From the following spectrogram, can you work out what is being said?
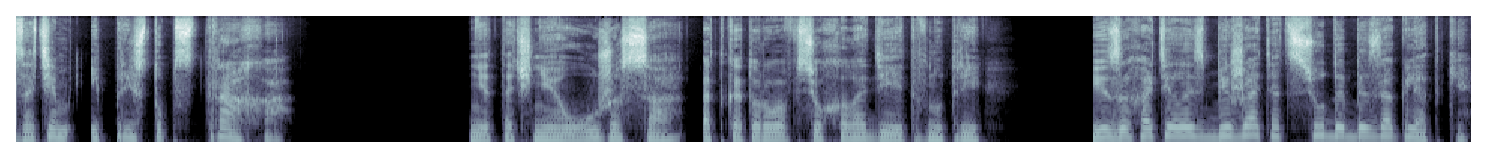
затем и приступ страха. Нет, точнее ужаса, от которого все холодеет внутри, и захотелось бежать отсюда без оглядки.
